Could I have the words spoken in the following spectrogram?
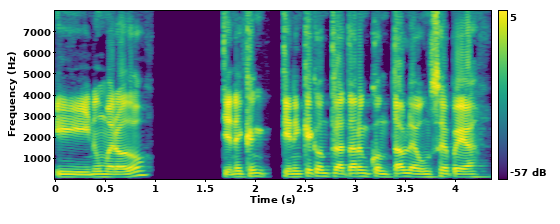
Y número dos, tienen que, tienen que contratar a un contable o un CPA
